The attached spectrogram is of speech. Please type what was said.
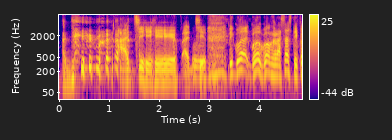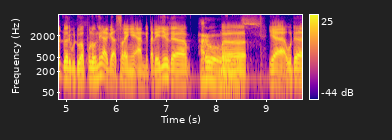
aja Ajib, ajib. Di gua gua gua ngerasa Steven 2020 ini agak selengean nih. Tadi aja udah harus Me- ya udah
